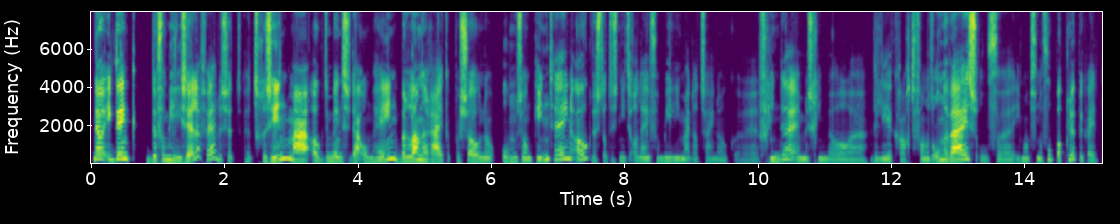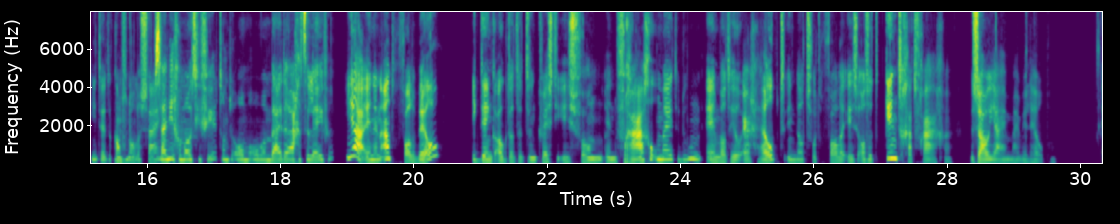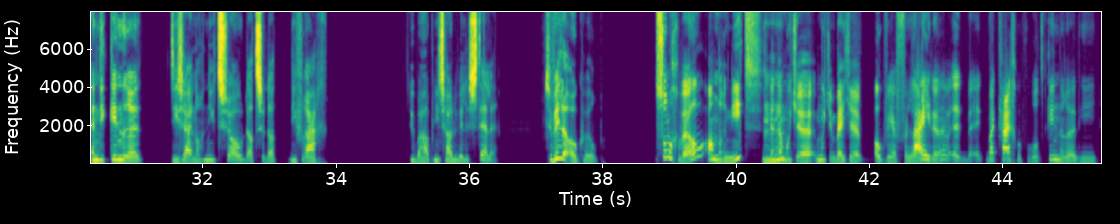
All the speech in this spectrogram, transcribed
Nou, ik denk de familie zelf, hè, dus het, het gezin, maar ook de mensen daaromheen. Belangrijke personen om zo'n kind heen ook. Dus dat is niet alleen familie, maar dat zijn ook uh, vrienden en misschien wel uh, de leerkracht van het onderwijs of uh, iemand van de voetbalclub. Ik weet het niet, hè. dat kan van mhm. alles zijn. Zijn die gemotiveerd om, om, om een bijdrage te leveren? Ja, in een aantal gevallen wel. Ik denk ook dat het een kwestie is van en vragen om mee te doen. En wat heel erg helpt in dat soort gevallen is als het kind gaat vragen: zou jij mij willen helpen? En die kinderen, die zijn nog niet zo dat ze dat, die vraag überhaupt niet zouden willen stellen. Ze willen ook hulp. Sommigen wel, anderen niet. En dan mhm. moet je, moet je een beetje ook weer verleiden. Eh, wij krijgen bijvoorbeeld kinderen die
